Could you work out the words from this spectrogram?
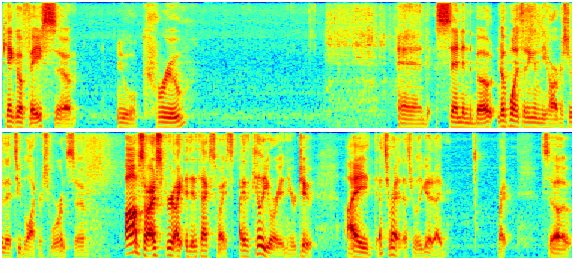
Can't go face, so we will crew. And send in the boat. No point sending in the Harvester. They have two blockers for it, so Oh, I'm sorry. I screwed. I, it attacks twice. I kill Yorion here too. I that's right. That's really good. I right. So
